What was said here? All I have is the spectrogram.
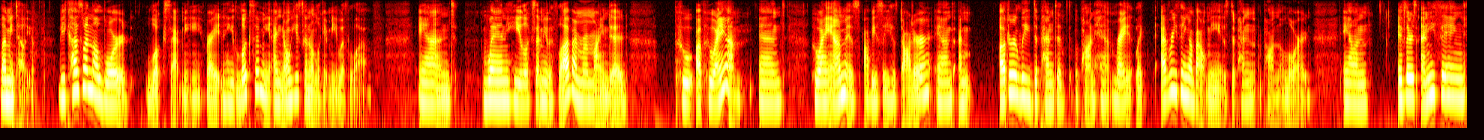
let me tell you. Because when the Lord looks at me, right, and he looks at me, I know he's going to look at me with love. And when he looks at me with love, I'm reminded who of who I am. And who I am is obviously his daughter, and I'm utterly dependent upon him, right? Like everything about me is dependent upon the Lord. And if there's anything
